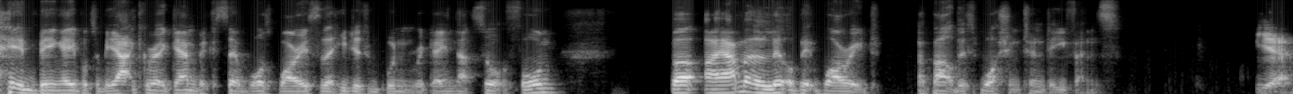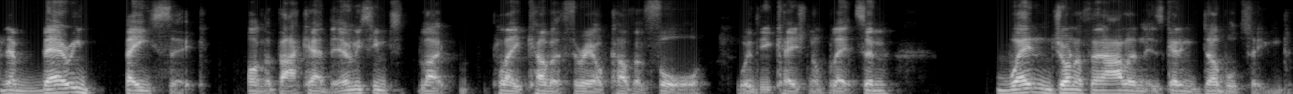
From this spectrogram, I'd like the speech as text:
him being able to be accurate again because there was worries that he just wouldn't regain that sort of form. But I am a little bit worried about this Washington defense. Yeah, they're very basic on the back end. They only seem to like play cover three or cover four with the occasional blitz. And when Jonathan Allen is getting double teamed,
